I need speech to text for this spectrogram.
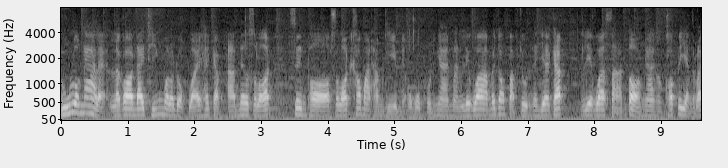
รู้ล่วงหน้าแหละ แล้วก็ได้ทิ้งมรดกไว้ให้กับอาร์เนอร์สล็อตซึ่งพอสล็อตเข้ามาทำทีมเนี่ยโอ้โหผลงานมันเรียกว่าไม่ต้องปรับจูนกันเยอะครับ เรียกว่าสารต่องานของคอปได้อย่างไร้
